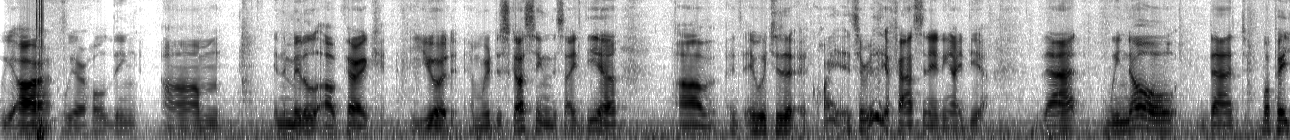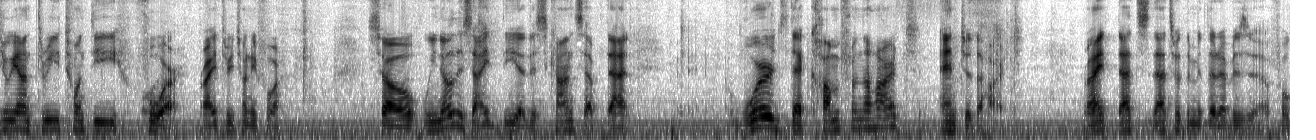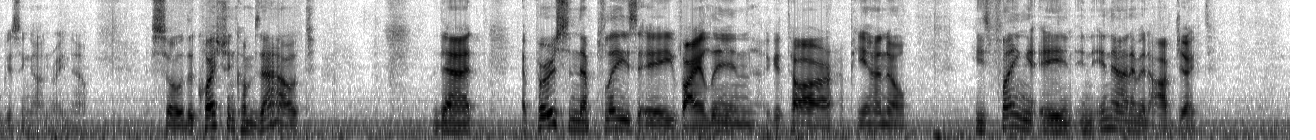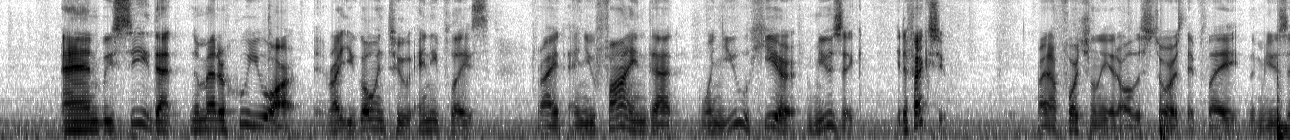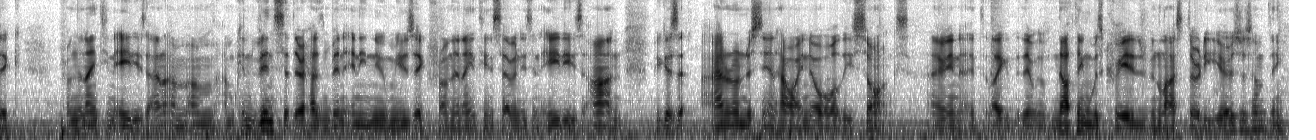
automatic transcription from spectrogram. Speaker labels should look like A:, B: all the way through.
A: We are we are holding um, in the middle of Perik Yud, and we're discussing this idea of which is a, quite it's a really a fascinating idea that we know that what page are we on? 324 right? 324 so we know this idea this concept that words that come from the heart enter the heart right? That's that's what the Mittler Rebbe is uh, focusing on right now. So the question comes out that a person that plays a violin, a guitar, a piano, he's playing a, an inanimate object. And we see that no matter who you are, right, you go into any place, right, and you find that when you hear music, it affects you, right? Unfortunately, at all the stores, they play the music from the 1980s. I'm, I'm, I'm convinced that there hasn't been any new music from the 1970s and 80s on because I don't understand how I know all these songs. I mean, it, like there, nothing was created in the last 30 years or something,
